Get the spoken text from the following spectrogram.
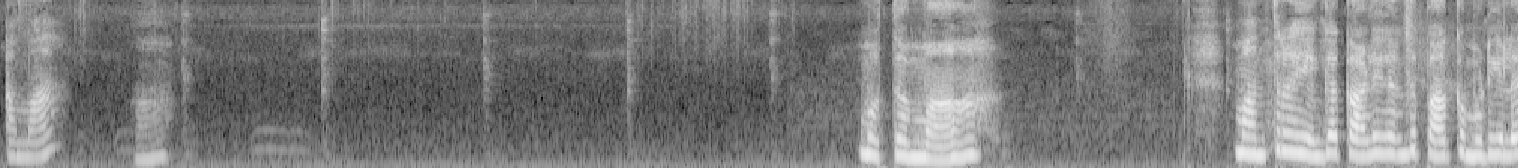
அம்மா? மொத்தமா மந்த்ரா எங்க காலையில இருந்து பார்க்க முடியல?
